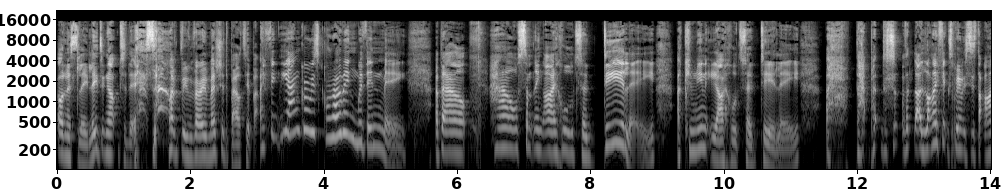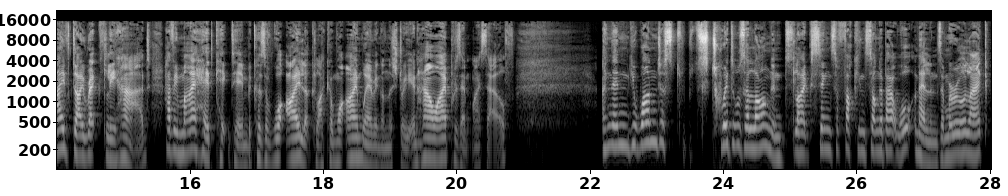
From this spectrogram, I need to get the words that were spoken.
Honestly, leading up to this, I've been very measured about it, but I think the anger is growing within me about how something I hold so dearly, a community I hold so dearly, life experiences that I've directly had, having my head kicked in because of what I look like and what I'm wearing on the street and how I present myself. And then your one just twiddles along and like sings a fucking song about watermelons, and we're all like,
